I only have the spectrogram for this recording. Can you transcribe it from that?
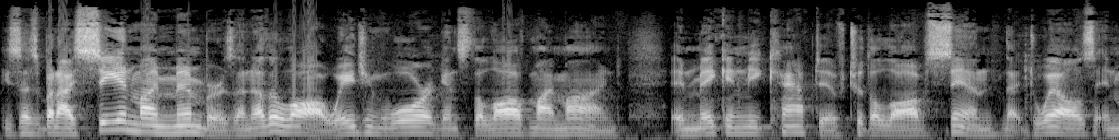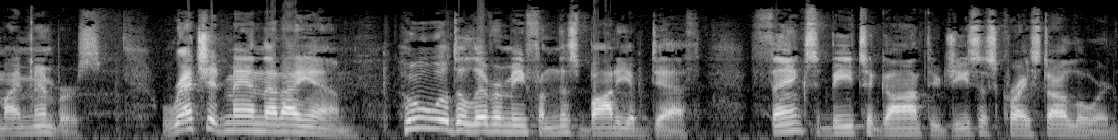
He says, But I see in my members another law, waging war against the law of my mind, and making me captive to the law of sin that dwells in my members. Wretched man that I am, who will deliver me from this body of death? Thanks be to God through Jesus Christ our Lord.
